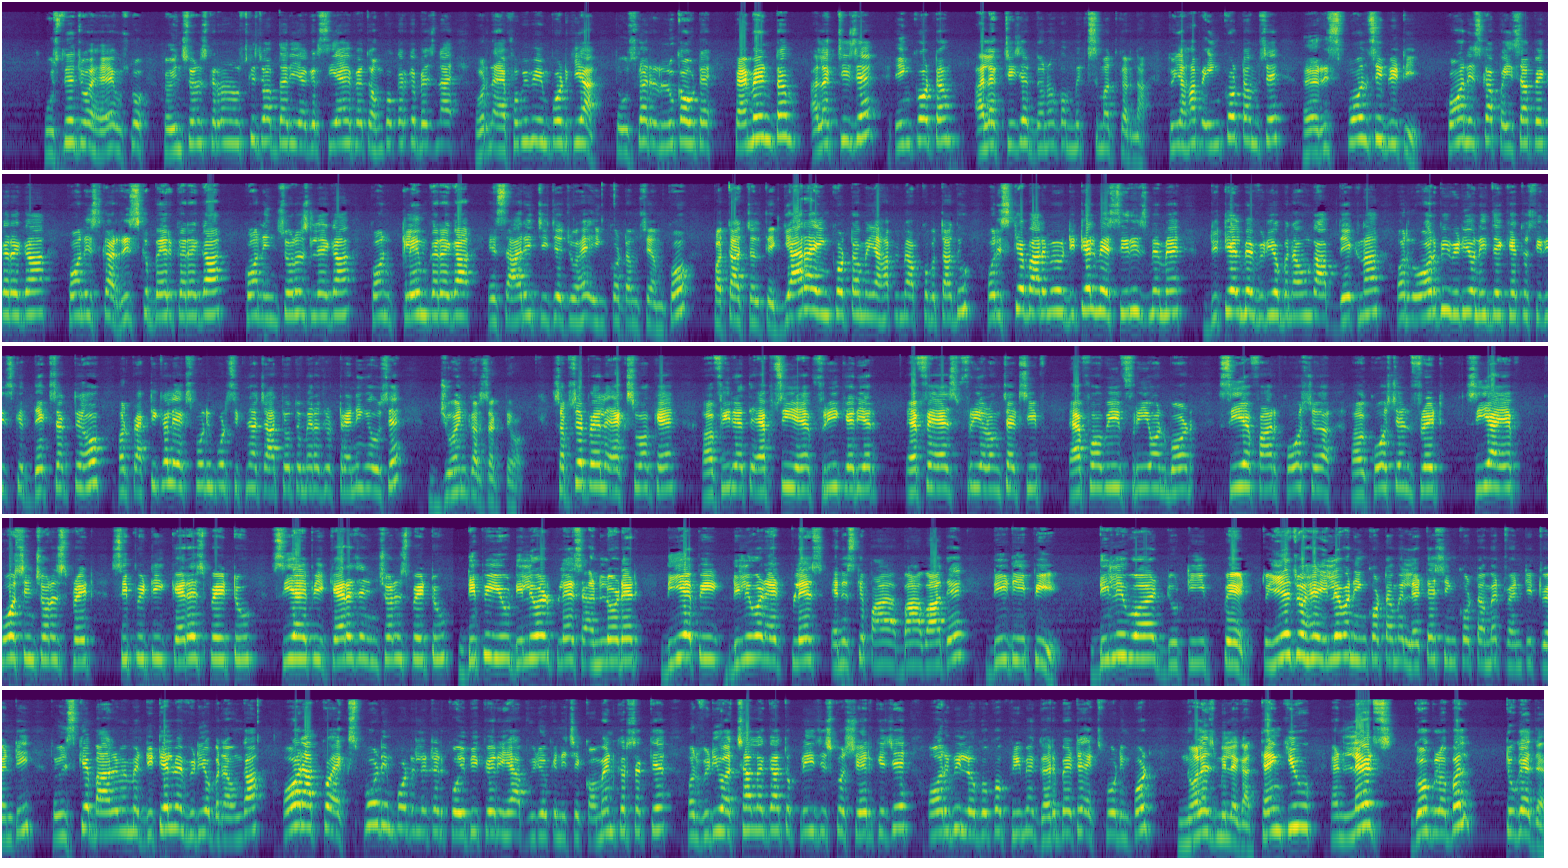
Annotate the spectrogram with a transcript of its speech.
उसने जो है, उसको तो इंश्योरेंस करवाना उसकी जवाबदारी है। अगर सी है तो हमको करके भेजना है, वरना एफओबी भी इम्पोर्ट किया तो उसका लुकआउट है। पेमेंट टर्म अलग चीज़ है इनको टर्म अलग चीज़ है, दोनों को मिक्स मत करना। तो यहाँ पे इनको टर्म से रिस्पॉन्सिबिलिटी कौन इसका पैसा पे करेगा, कौन इसका रिस्क बेयर करेगा, कौन इंश्योरेंस लेगा, कौन क्लेम करेगा, ये सारी चीज़ें जो है इनको टर्म से हमको पता चलते ग्यारह इंको टर्म यहाँ पे मैं आपको बता दूँ, और इसके बारे में डिटेल में सीरीज़ में मैं डिटेल में वीडियो बनाऊँगा, आप देखना, और और भी वीडियो नहीं देखे तो सीरीज़ के देख सकते हो, और प्रैक्टिकली एक्सपोर्ट इंपोर्ट सीखना चाहते हो तो मेरा जो ट्रेनिंग है उसे ज्वाइन कर सकते हो। सबसे पहले एक्सवर्क है फिर एफ़ है free carrier FAS free alongside ship F free on board C F R cost cost and freight C I F cost insurance paid CPT carriage paid to C I P carriage and insurance paid to DPU delivered place unloaded D A P delivered at place and इसके बाद है D D P deliver duty paid तो ये जो है 11 Incoterm है latest Incoterm है 2020 तो इसके बारे में मैं डिटेल में वीडियो बनाऊँगा। और आपको एक्सपोर्ट इंपोर्ट रिलेटेड कोई भी क्वेरी है, आप वीडियो के नीचे कमेंट कर सकते हैं। और वीडियो अच्छा लगा तो प्लीज़ इसको शेयर कीजिए। और भी लोगों को फ्री में घर बैठे एक्सपोर्ट इंपोर्ट नॉलेज मिलेगा। Thank you and let's go global together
